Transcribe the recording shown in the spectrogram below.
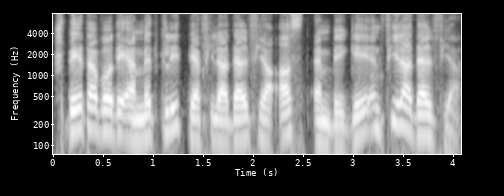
Später wurde er Mitglied der Philadelphia Ost MBG in Philadelphia.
